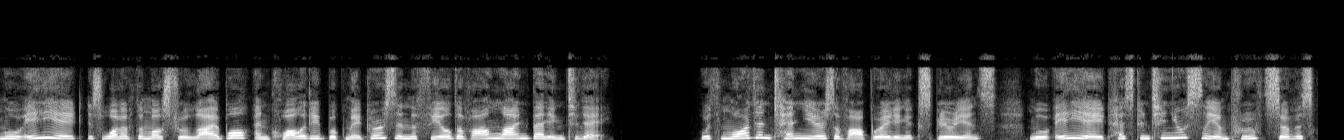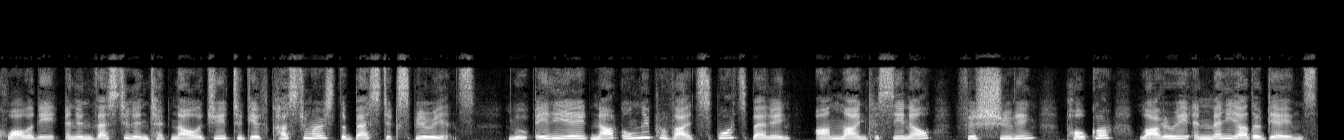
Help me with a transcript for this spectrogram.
Mu88 is one of the most reliable and quality bookmakers in the field of online betting today. With more than 10 years of operating experience, Mu88 has continuously improved service quality and invested in technology to give customers the best experience. Mu88 not only provides sports betting, online casino, fish shooting, poker, lottery and many other games,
